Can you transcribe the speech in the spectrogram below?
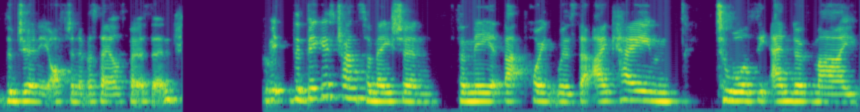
the journey often of a salesperson. The biggest transformation for me at that point was that i came towards the end of my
